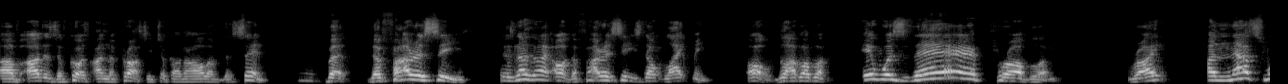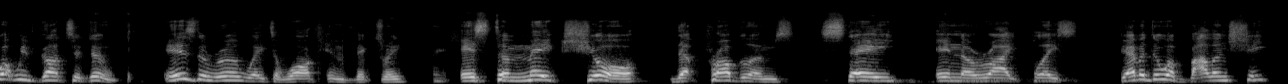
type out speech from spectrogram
of others. Of course, on the cross, he took on all of the sin. But the Pharisees, there's nothing like, oh, the Pharisees don't like me. Oh, blah, blah, blah. It was their problem, right? And that's what we've got to do. Is the real way to walk in victory is to make sure that problems stay in the right place. If you ever do a balance sheet,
